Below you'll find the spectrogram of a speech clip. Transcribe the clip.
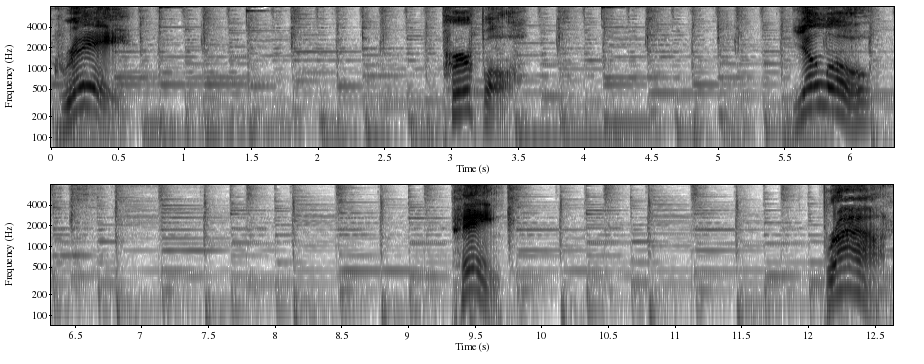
gray, purple, yellow, pink, brown,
